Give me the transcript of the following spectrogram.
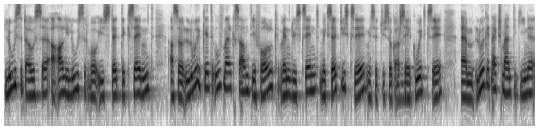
Loser da draussen, an alle Loser, die uns dort sehen, also schaut aufmerksam die Folge, wenn ihr uns seht. Wir sollten uns sehen, wir sollten uns sogar sehr gut sehen. Ähm, schaut nächsten Montag rein,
